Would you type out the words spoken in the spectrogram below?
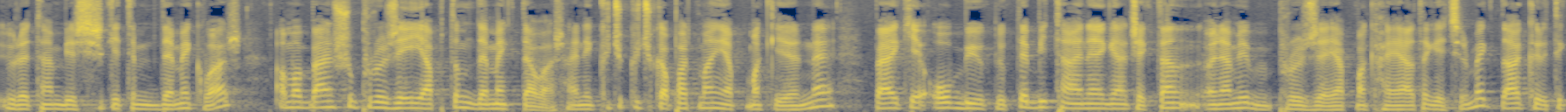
üreten bir şirketim demek var. Ama ben şu projeyi yaptım demek de var. Hani küçük küçük apartman yapmak yerine belki o büyüklükte bir tane gerçekten önemli bir proje yapmak, hayata geçirmek daha kritik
